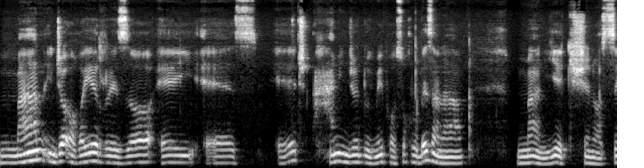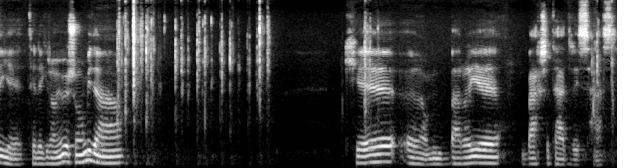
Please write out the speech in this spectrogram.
من اینجا آقای رضا اچ همینجا دکمه پاسخ رو بزنم. من یک شناسه تلگرامی به شما میدم. که برای بخش تدریس هست.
